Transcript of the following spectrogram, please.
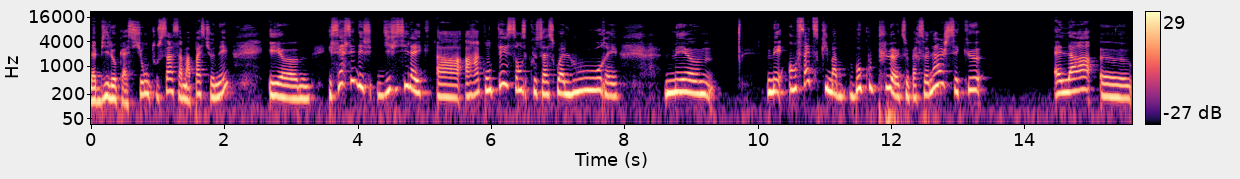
La bilocation, tout ça, ça m'a passionné et, et c'est assez dif- difficile à, à, à raconter sans que ça soit lourd et mais mais en fait ce qui m'a beaucoup plu avec ce personnage c'est que elle a euh,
